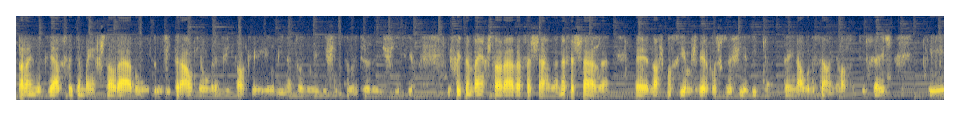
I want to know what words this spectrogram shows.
Para além do telhado, foi também restaurado o vitral, que é o grande vitral que ilumina todo o edifício, o interior do edifício, e foi também restaurada a fachada. Na fachada, eh, nós conseguimos ver pelas fotografias da inauguração em 1906 que,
